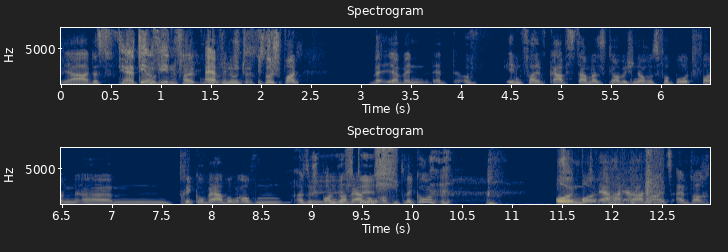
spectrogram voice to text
Ja, das. Der hat die gut. auf jeden Fall gut Äh, wenn du we- ja, wenn, äh, auf jeden Fall gab es damals, glaube ich, noch das Verbot von ähm, Trikotwerbung auf dem, also Sponsorwerbung auf dem Trikot. Und er hat damals einfach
